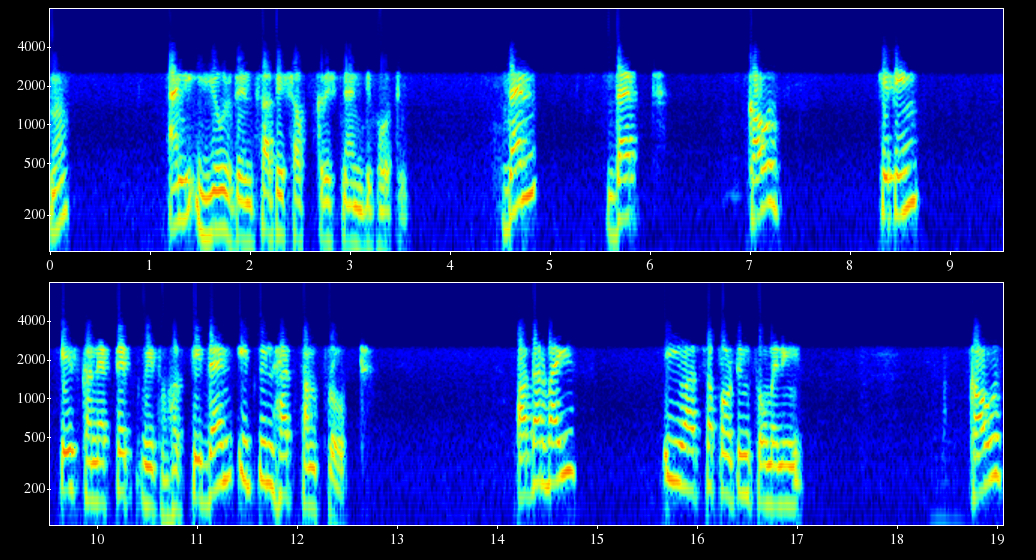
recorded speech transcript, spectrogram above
No? And used in service of Krishna and devotees. Then that cows keeping is connected with bhakti, then it will have some fruit. Otherwise, you are supporting so many cows,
